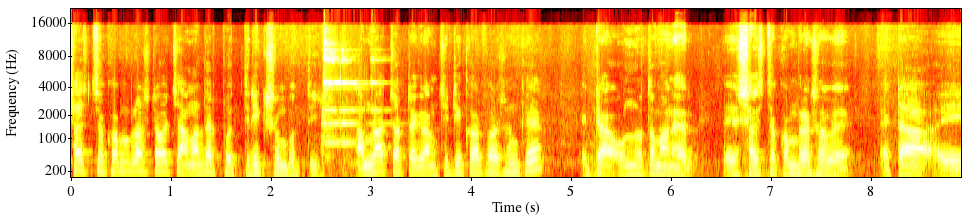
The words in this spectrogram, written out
স্বাস্থ্য কমপ্লেক্সটা হচ্ছে আমাদের পৈতৃক সম্পত্তি। আমরা চট্টগ্রাম সিটি কর্পোরেশনকে একটা উন্নত মানের স্বাস্থ্য কমপ্লেক্স হবে, একটা এই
